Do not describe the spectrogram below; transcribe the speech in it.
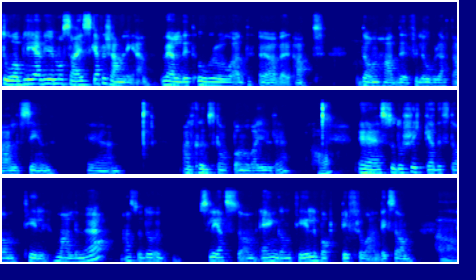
då blev ju Mosaiska församlingen väldigt oroad över att de hade förlorat all sin eh, all kunskap om att vara jude. ja. Eh, så då skickades de till Malmö. Alltså då slets de en gång till bort ifrån liksom, Ja.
